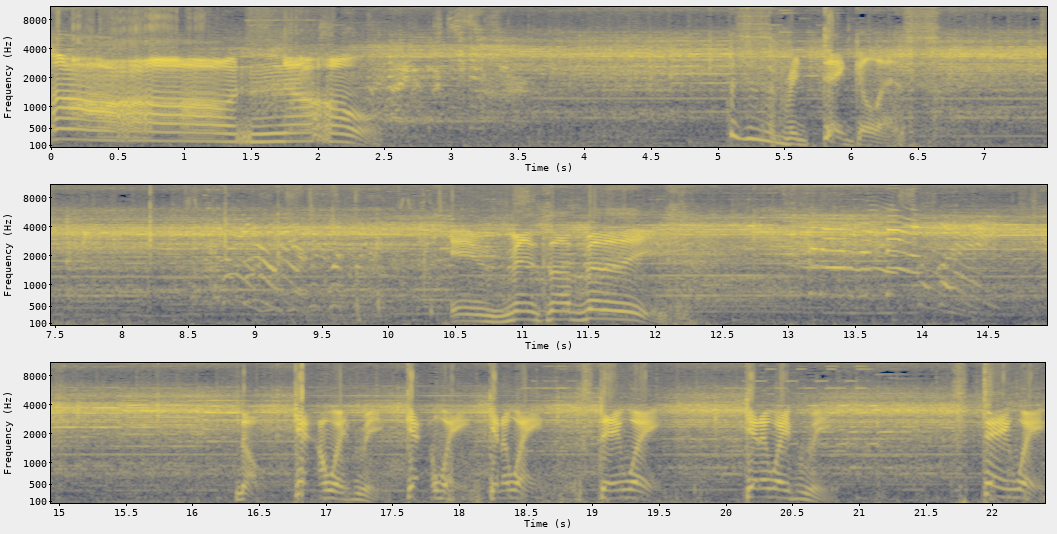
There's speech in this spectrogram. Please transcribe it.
Oh no. This is ridiculous. Invincibilities. Get away from me. Get away. Get away. Stay away. Get away from me. Stay away.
